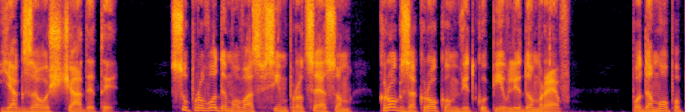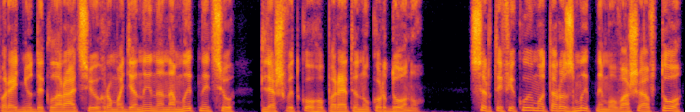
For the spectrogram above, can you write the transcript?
як заощадити. Супроводимо вас всім процесом, крок за кроком від купівлі до МРЕВ. Подамо попередню декларацію громадянина на митницю для швидкого перетину кордону. Сертифікуємо та розмитнемо ваше авто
